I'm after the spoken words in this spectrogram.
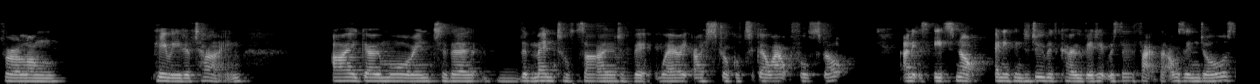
for a long period of time, I go more into the the mental side of it where I struggle to go out full stop and it's it's not anything to do with covid it was the fact that i was indoors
